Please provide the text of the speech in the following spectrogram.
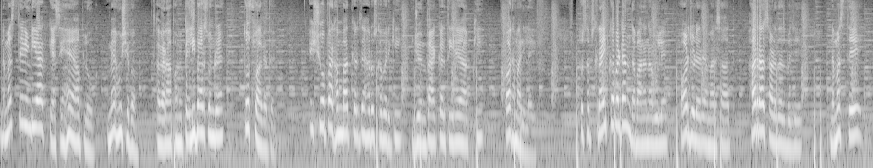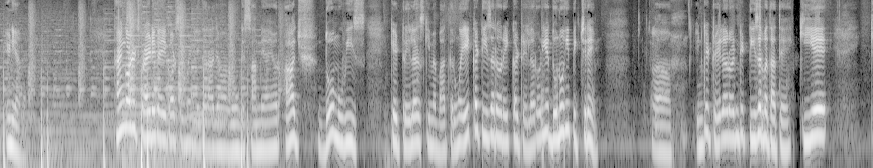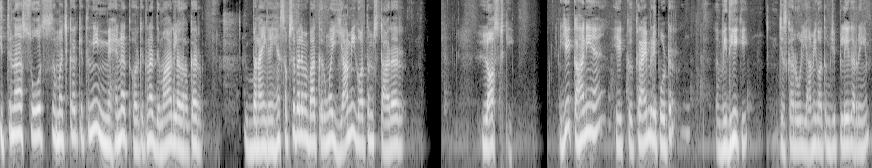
नमस्ते इंडिया, कैसे हैं आप लोग? मैं हूँ शिवम। अगर आप हमें पहली बार सुन रहे हैं तो स्वागत है। इस शो पर हम बात करते हैं हर उस खबर की, जो इम्पैक्ट करती है आपकी और हमारी लाइफ तो सब्सक्राइब का बटन दबाना ना भूलें और जुड़े रहें हमारे साथ हर रात साढ़े दस बजे। नमस्ते इंडिया में। थैंक गॉड इट्स फ्राइडे का एक और सेगमेंट लेकर आज हम आप लोगों के सामने आए और आज दो मूवीज़ के ट्रेलर्स की मैं बात करूँगा। एक का टीज़र और एक का ट्रेलर और ये दोनों ही पिक्चरें इनके ट्रेलर और इनके टीज़र बताते हैं कि ये कितना सोच समझकर, कितनी मेहनत और कितना दिमाग लगाकर बनाई गई हैं। सबसे पहले मैं बात करूँगा यामी गौतम स्टारर लॉस्ट की। ये कहानी है एक क्राइम रिपोर्टर विधि की, जिसका रोल यामी गौतम जी प्ले कर रही हैं,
